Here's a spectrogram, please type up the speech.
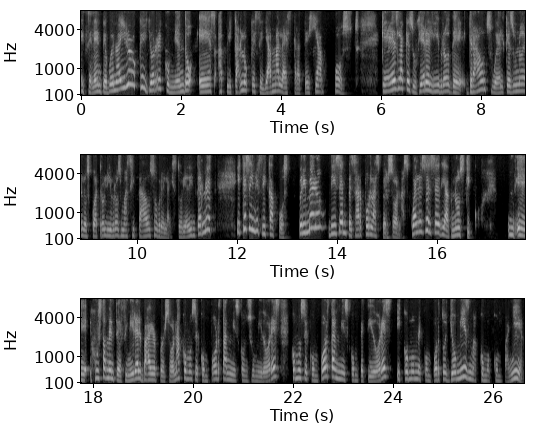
Excelente. Bueno, ahí lo que yo recomiendo es aplicar lo que se llama la estrategia POST, que es la que sugiere el libro de Groundswell, que es uno de los cuatro libros más citados sobre la historia de Internet. ¿Y qué significa POST? Primero, dice empezar por las personas. ¿Cuál es ese diagnóstico? Eh, justamente definir el buyer persona, cómo se comportan mis consumidores, cómo se comportan mis competidores y cómo me comporto yo misma como compañía.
